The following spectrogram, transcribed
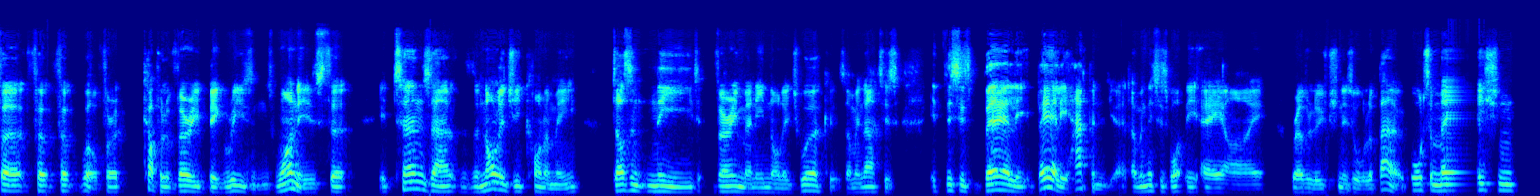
for, for, for well, for a couple of very big reasons. One is that it turns out that the knowledge economy doesn't need very many knowledge workers. I mean, that is, it, this is barely barely happened yet. I mean, this is what the AI revolution is all about. Automation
